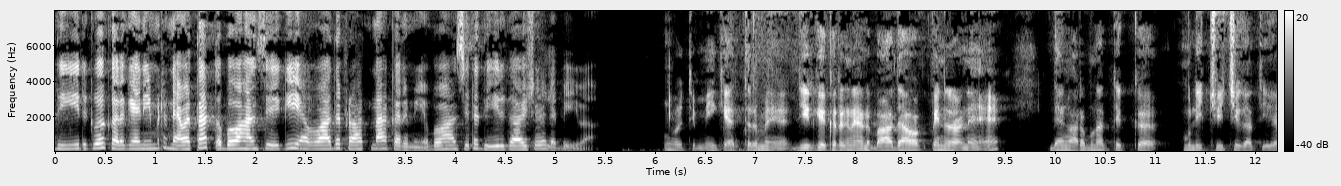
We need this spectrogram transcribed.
දීර්ඝව කර ගැනීමට නැවතත් ඔබ වහන්සේගේ අවවාද ප්‍රාර්ථනා කරමි. ඔබ වහන්සේට දීර්ඝායුෂ ලැබේවා. ඔය මේක ඇත්තටම දීර්ඝ කරගෙන යන බාධාවක් පෙන්වලා නැහැ. දැන් අරමුණත් එක්ක මුලිච්ච විච්ච ගතිය,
